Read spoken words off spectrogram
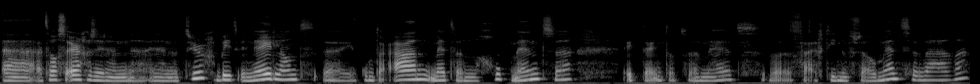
uh, het was ergens in een, eh, in een natuurgebied in Nederland. Je komt daar aan met een groep mensen. Ik denk dat we met uh, 15 of zo mensen waren.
